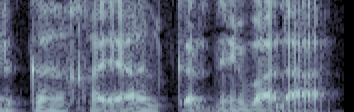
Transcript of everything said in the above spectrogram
घर का ख्याल करने वाला।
